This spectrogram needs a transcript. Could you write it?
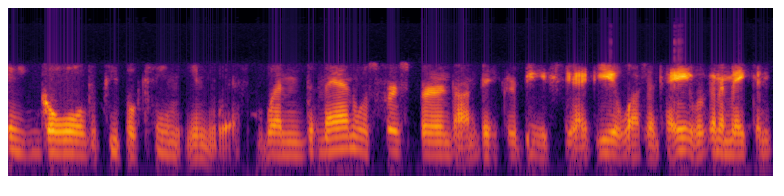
a goal that people came in with. When the man was first burned on Baker Beach, the idea wasn't, hey, we're going to make an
